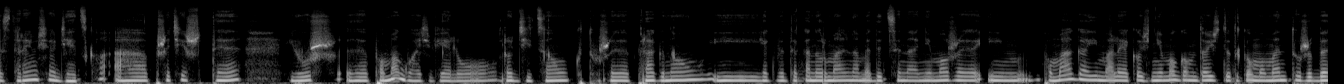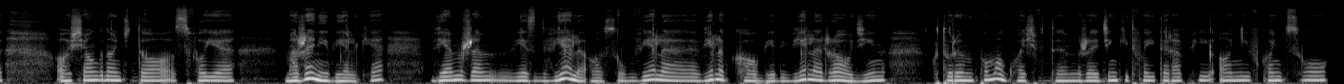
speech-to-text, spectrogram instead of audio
y, starają się o dziecko, a przecież ty już y, pomogłaś wielu rodzicom, którzy pragną i jakby taka normalna medycyna nie może im, pomaga im, ale jakoś nie mogą dojść do tego momentu, żeby osiągnąć to swoje marzenie wielkie. Wiem, że jest wiele osób, wiele, wiele kobiet, wiele rodzin, którym pomogłaś w tym, że dzięki Twojej terapii oni w końcu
